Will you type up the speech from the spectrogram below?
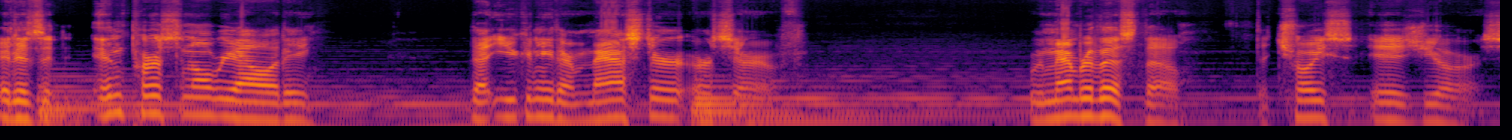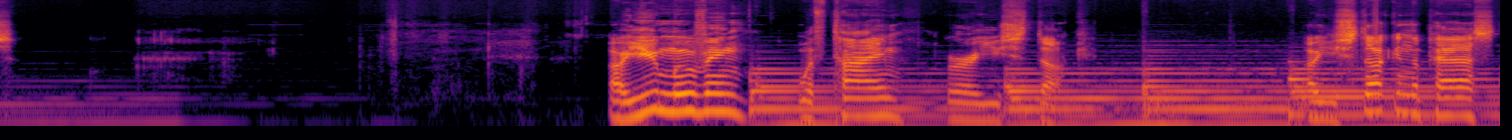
It is an impersonal reality that you can either master or serve. Remember this, though the choice is yours. Are you moving with time or are you stuck? Are you stuck in the past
